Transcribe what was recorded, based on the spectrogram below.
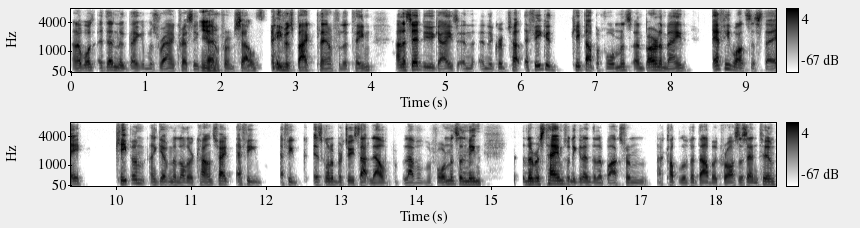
and it was it didn't look like it was Ryan Christie Yeah. playing for himself. He was back playing for the team. And I said to you guys in in the group chat, if he could keep that performance and bear in mind, if he wants to stay, keep him and give him another contract. If he if he is going to produce that level level of performance, I mean, there was times when he got into the box from a couple of Abada crosses into him,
